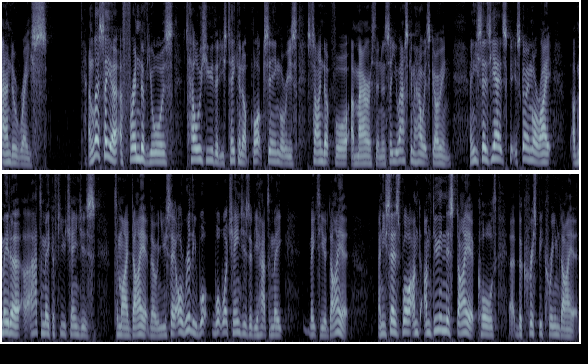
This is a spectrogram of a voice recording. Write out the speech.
and a race. And let's say a, a, friend of yours tells you that he's taken up boxing or he's signed up for a marathon, and so you ask him how it's going. And he says, Yeah, it's, it's going all right. I've made a, I had to make a few changes to my diet, though. And you say, Oh, really? What, what, what changes have you had to make, make to your diet? And he says, Well, I'm, I'm doing this diet called uh, the Krispy Kreme diet.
